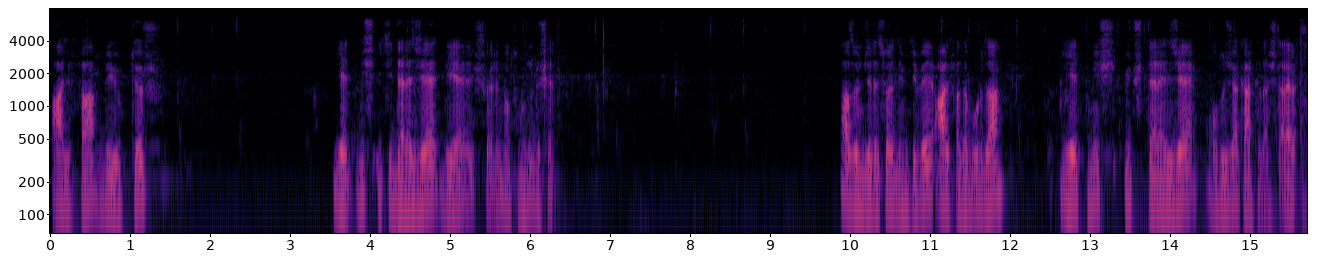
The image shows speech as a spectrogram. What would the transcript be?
Alfa büyüktür 72 derece diye şöyle notumuzu düşelim. Az önce de söylediğim gibi alfa da buradan 73 derece olacak arkadaşlar. Evet.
